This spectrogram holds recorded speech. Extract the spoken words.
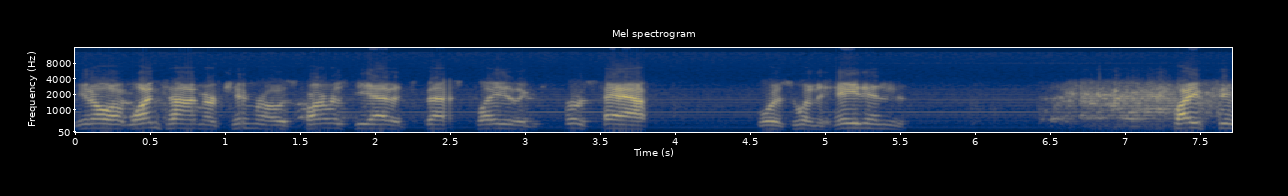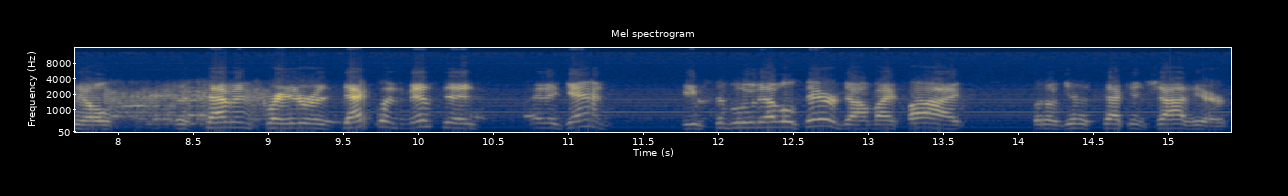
You know, at one time, our Kinrose Pharmacy had its best play of the first half was when Hayden Fifield, the seventh grader, as Declan misses, and again, keeps the Blue Devils there, down by five. but he'll get a second shot here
